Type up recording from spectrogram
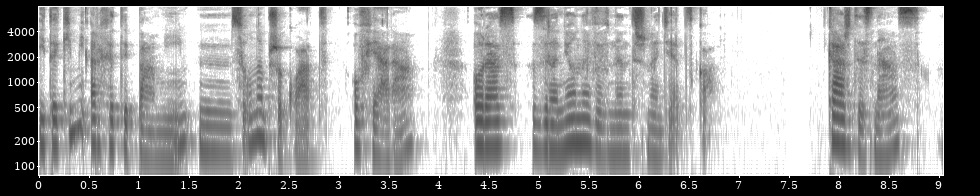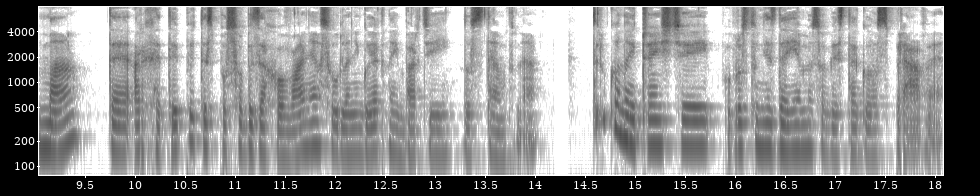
I takimi archetypami mm, są na przykład ofiara oraz zranione wewnętrzne dziecko. Każdy z nas ma te archetypy, te sposoby zachowania, są dla niego jak najbardziej dostępne. Tylko najczęściej po prostu nie zdajemy sobie z tego sprawy.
